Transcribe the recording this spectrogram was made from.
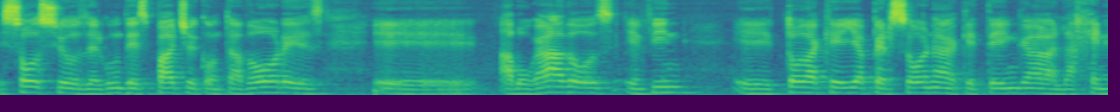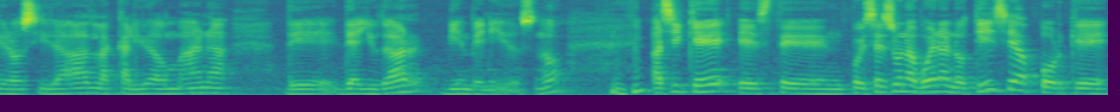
socios de algún despacho de contadores, abogados, en fin eh, toda aquella persona que tenga la generosidad, la calidad humana de, ayudar, bienvenidos, ¿no? Así que, este, pues es una buena noticia porque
